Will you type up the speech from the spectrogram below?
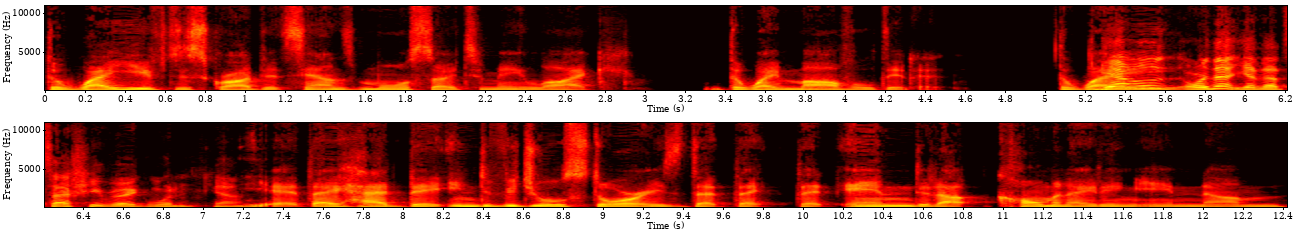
the way you've described it sounds more so to me like the way Marvel did it. The way yeah, or that. Yeah, that's actually a very good one. Yeah. yeah, they had their individual stories that that that ended up culminating in um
